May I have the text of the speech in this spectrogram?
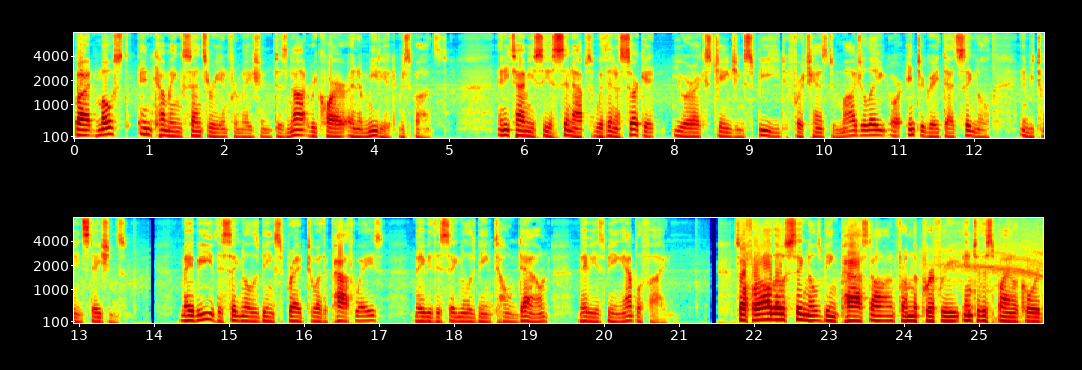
But most incoming sensory information does not require an immediate response. Anytime you see a synapse within a circuit, you are exchanging speed for a chance to modulate or integrate that signal in between stations. Maybe the signal is being spread to other pathways, Maybe the signal is being toned down. Maybe it's being amplified. So for all those signals being passed on from the periphery into the spinal cord,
